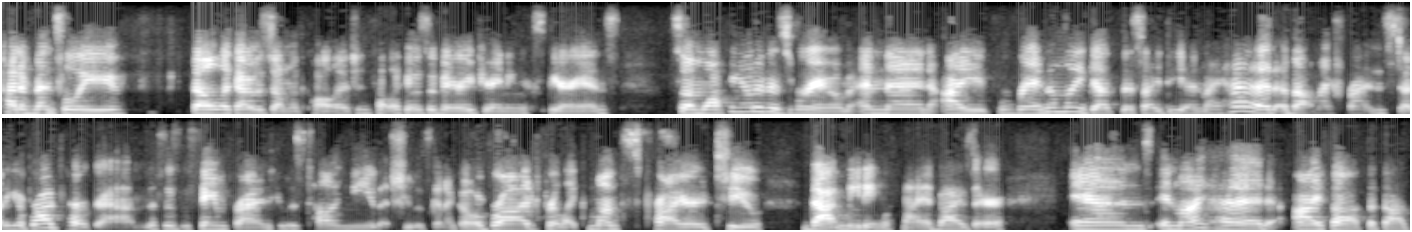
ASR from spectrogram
kind of mentally felt like I was done with college and felt like it was a very draining experience. So I'm walking out of his room and then I randomly get this idea in my head about my friend's study abroad program. This is the same friend who was telling me that she was going to go abroad for like months prior to that meeting with my advisor. And in my head, I thought that that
